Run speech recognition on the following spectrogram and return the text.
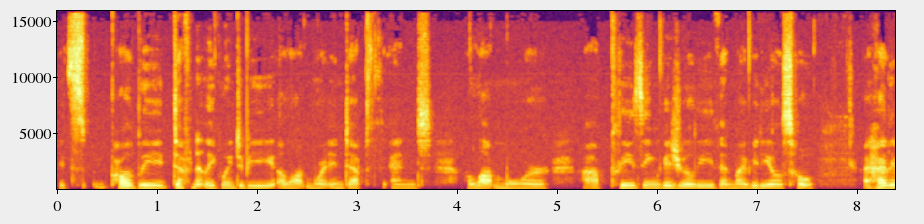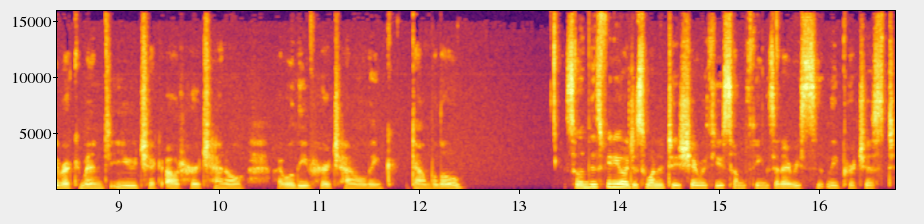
It's probably definitely going to be a lot more in-depth and a lot more uh, pleasing visually than my video, so I highly recommend you check out her channel. I will leave her channel link down below. So in this video I just wanted to share with you some things that I recently purchased.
